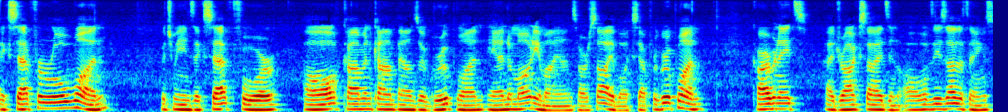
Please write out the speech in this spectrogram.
except for rule one, which means except for all common compounds of group 1 and ammonium ions are soluble, except for group 1. Carbonates, hydroxides, and all of these other things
